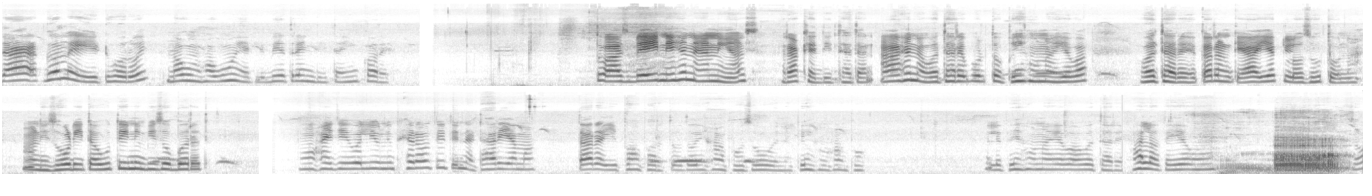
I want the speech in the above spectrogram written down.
જા, ગમે એ ઢોર હોય, નવું હવું હોય એટલે બે ત્રણ દી ત્યાં કરે. તો આજ બેયને હે ને આની આજ રાખી દીધા હતા આ હે ને વધારે પૂરતો ભીહુના એવા વધારે હે. કારણ કે આ એકલો જ હતો ના. આની જોડી તો ઉતી નહીં બીજો બરત. હું હાજી ઓલિયુની ફેરવતી હતી ને ઢારિયામાં, તારે એ ભાંભરતો તો એ હાંભો જોવે ને ભીહું હાંભો. એટલે ભીહુના એવા વધારે. હાલો તો એ હું જો.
